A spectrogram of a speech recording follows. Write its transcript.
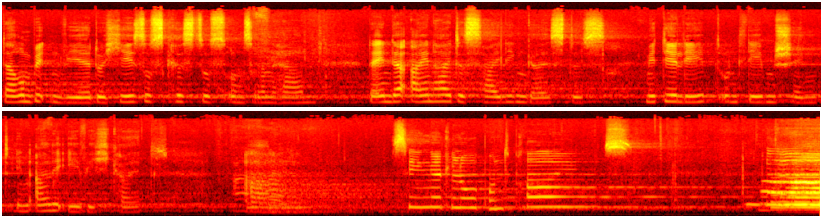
Darum bitten wir durch Jesus Christus, unseren Herrn, der in der Einheit des Heiligen Geistes mit dir lebt und Leben schenkt in alle Ewigkeit. Amen. Singet Lob und Preis. Amen.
